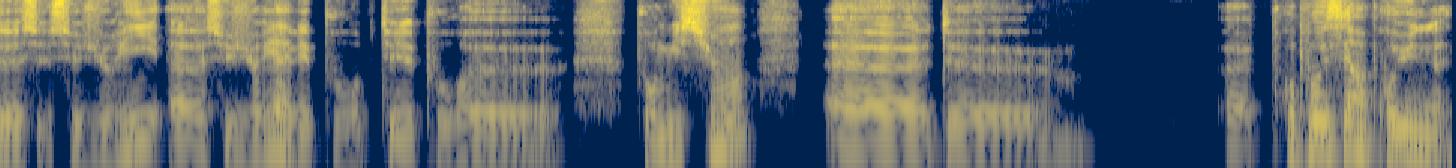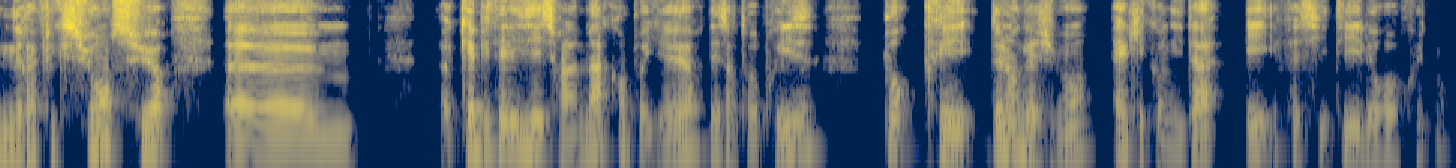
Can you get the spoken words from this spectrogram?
euh, ce, jury, euh, ce jury avait pour pour, euh, pour mission de proposer un une, une réflexion sur capitaliser sur la marque employeur des entreprises pour créer de l'engagement avec les candidats et faciliter le recrutement.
